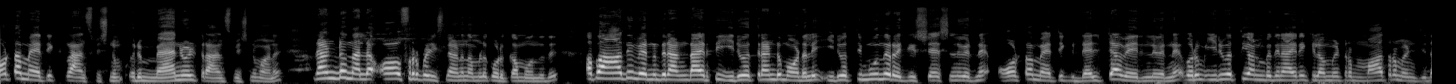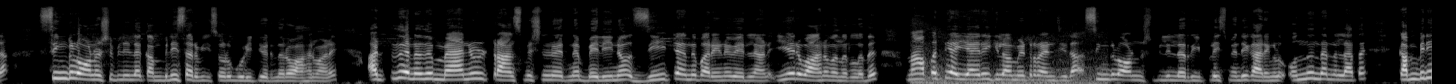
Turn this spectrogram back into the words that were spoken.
ഓട്ടോമാറ്റിക് ട്രാൻസ്മിഷനും ഒരു മാനുവൽ ട്രാൻസ്മിഷനുമാണ് രണ്ടും നല്ല ഓഫർ പ്രൈസിലാണ് നമ്മൾ കൊടുക്കാൻ പോകുന്നത്. അപ്പോൾ ആദ്യം വരുന്നത് രണ്ടായിരത്തി ഇരുപത്തിരണ്ട് മോഡൽ ഇരുപത്തിമൂന്ന് രജിസ്ട്രേഷനിൽ വരുന്ന ഓട്ടോമാറ്റിക് ഡെൽറ്റ വേരിയന്റിൽ വരുന്ന വെറും ഇരുപത്തി ഒൻപതിനായിരം കിലോമീറ്റർ മാത്രം എൺ ചെയ്ത സിംഗിൾ ഓണർഷിപ്പിലുള്ള കമ്പനി സർവീസോട് കൂടിയിട്ട് വരുന്ന ഒരു വാഹനമാണ്. അടുത്തത് വരുന്നത് മാനുവൽ ട്രാൻസ്മിഷനിൽ വരുന്ന ബെലീനോ സീറ്റ എന്ന് പറയുന്ന പേരിലാണ് ഈ ഒരു വാഹനം വന്നിട്ടുള്ളത്. നാൽപ്പത്തി കിലോമീറ്റർ റൺ ചെയ്ത സിംഗിൾ ഓണർഷിപ്പിലുള്ള റീപ്ലേസ്മെന്റ് കാര്യങ്ങൾ ഒന്നും തന്നെ അല്ലാത്ത കമ്പനി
